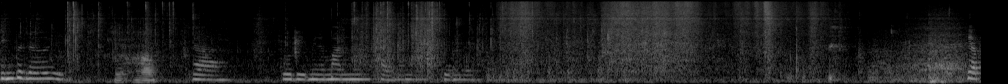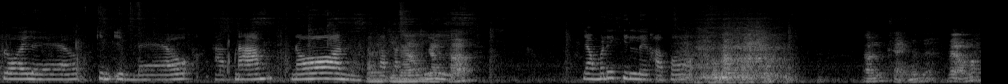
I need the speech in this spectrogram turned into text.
ทิ้งไปเลยแล้วครับจ้ะดูดีมีน้ำมันใส่น้ำมันเต็มเลยเรียบร้อยแล้ว กินอิ่มแล้ว อาบน้ำนอนสำหรับกินวันน้ำนี้ยังครับยังไม่ได้กินเลยค่ะพ่อเอาน้ำแข็งไหมแม่ไม่เอาเนาะ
